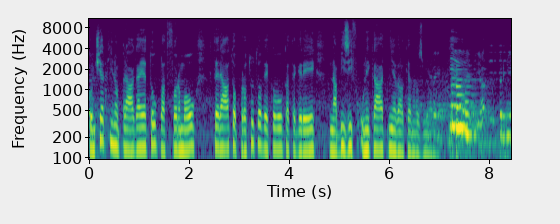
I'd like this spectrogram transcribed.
Concertino Praga je tou platformou, která to pro tuto věkovou kategorii nabízí v unikátně velkém rozměru. Jo, první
